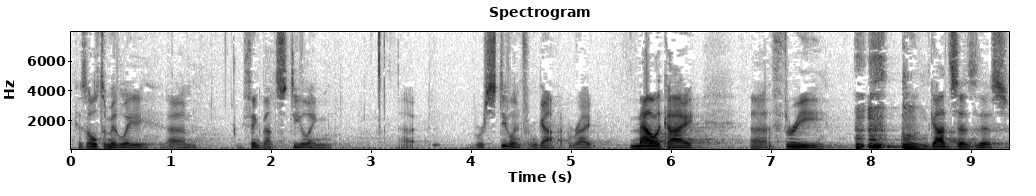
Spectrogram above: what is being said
Because ultimately, um, think about stealing. Uh, we're stealing from God, right? Malachi uh, 3 God says this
